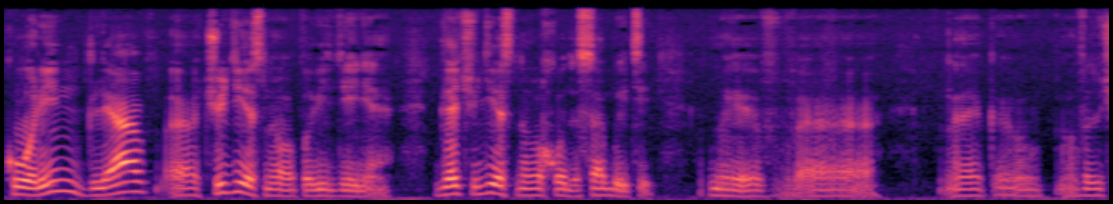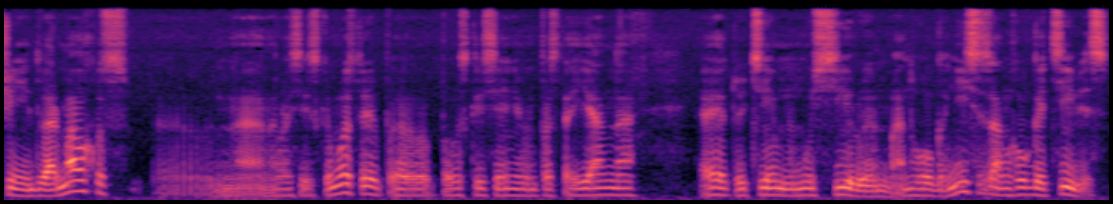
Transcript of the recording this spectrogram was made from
корень для э, чудесного поведения, для чудесного хода событий. Мы в, э, Э, в изучении Двор Малхус э, на, на Васильском острове по, по воскресеньям постоянно эту тему муссируем. Ангога Нисис, Ангога Тивис.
